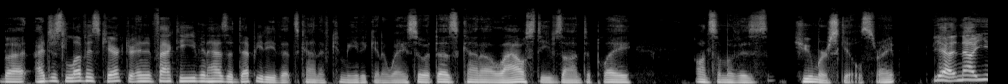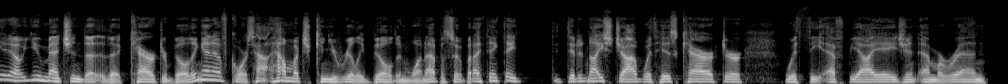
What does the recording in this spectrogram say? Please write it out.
But I just love his character. And in fact, he even has a deputy that's kind of comedic in a way. So it does kind of allow Steve Zahn to play on some of his humor skills, right? Yeah. Now, you know, you mentioned the, the character building, and of course, how, how much can you really build in one episode? But I think they did a nice job with his character, with the FBI agent Emma Wren,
